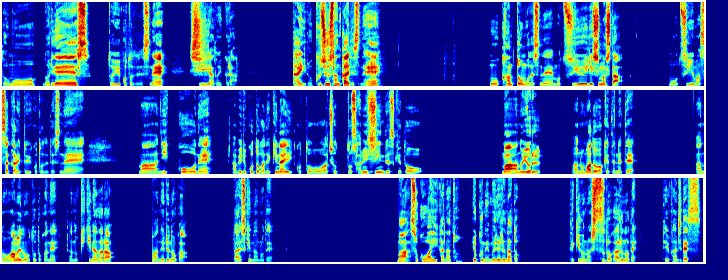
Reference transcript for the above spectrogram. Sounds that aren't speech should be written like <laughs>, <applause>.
どうも、のりです。ということでですね、シーヤのいくら、第63回ですね。もう関東もですね、もう梅雨入りしました。もう梅雨真っ盛りということでですね、まあ日光をね、浴びることができないことはちょっと寂しいんですけど、まああの夜、あの窓を開けて寝て、あの雨の音とかね、あの聞きながら、まあ寝るのが大好きなので、まあそこはいいかなと。よく眠れるなと。適度な湿度があるのでっていう感じです。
